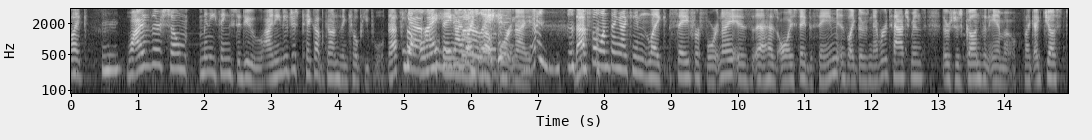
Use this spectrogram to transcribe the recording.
like, Mhm. why is there so many things to do? I need to just pick up guns and kill people. That's the yeah, only I thing I like about Fortnite. That's the one thing I can like say for Fortnite is that has always stayed the same. Is like there's never attachments. There's just guns and ammo. Like I just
